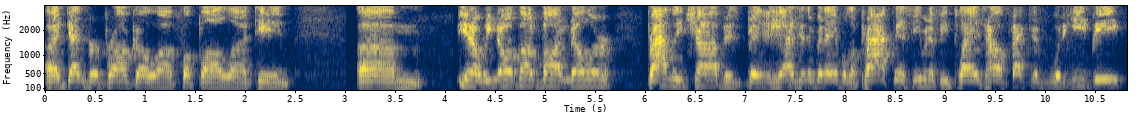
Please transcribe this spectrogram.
uh, Denver Bronco uh, football uh, team. Um, you know, we know about Von Miller. Bradley Chubb has been he hasn't been able to practice. Even if he plays, how effective would he be?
